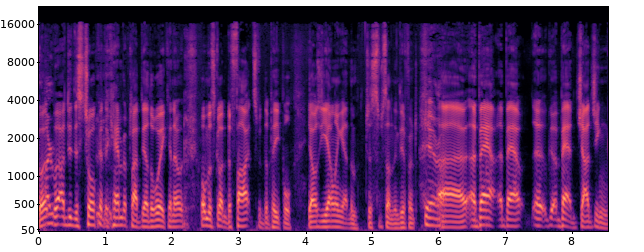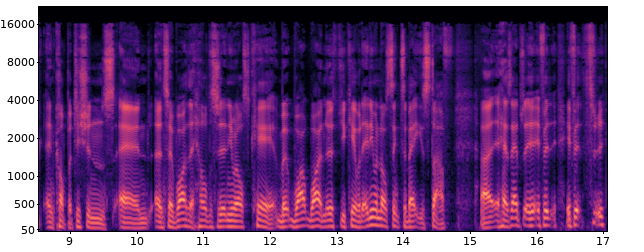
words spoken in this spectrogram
well, I- well, I did this talk at the Canberra Club the other week, and I almost got into fights with the people. I was yelling at them just for something different. Yeah, right. uh, about about uh, about judging and competitions, and and so why the hell does anyone else care? But why why on earth do you care what anyone else thinks about your stuff? Uh, it has absolutely if it if it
